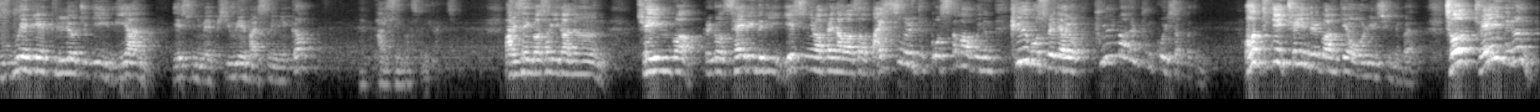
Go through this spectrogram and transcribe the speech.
누구에게 들려주기 위한 예수님의 비유의 말씀입니까? 네, 바리새인과 서기관이죠. 바리새인과 서기관은 죄인과 그리고 세리들이 예수님 앞에 나와서 말씀을 듣고 삼하고 있는 그 모습에 대하여 불만을 품고 있었거든요. 어떻게 죄인들과 함께 어울릴 수 있는 거야? 저 죄인들은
